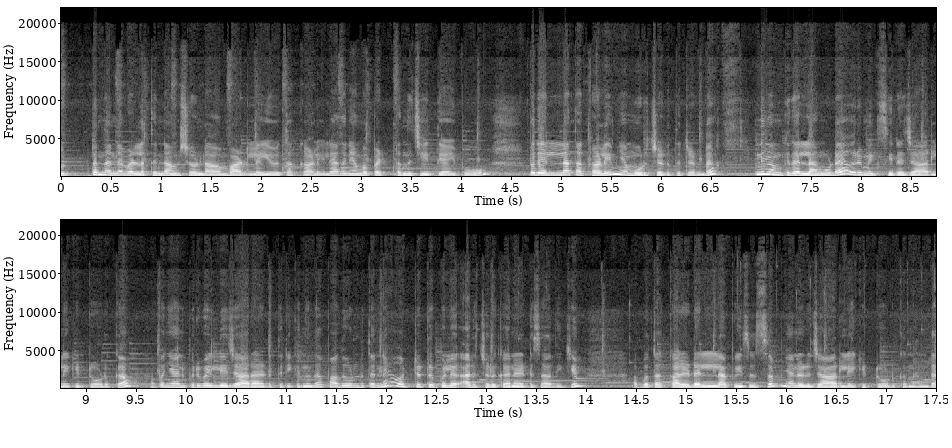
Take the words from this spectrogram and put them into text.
ഒട്ടും തന്നെ വെള്ളത്തിന്റെ അംശം ഉണ്ടാകാൻ പാടില്ല ഈ ഒരു തക്കാളിയിൽ. അങ്ങനെയാകുമ്പോൾ പെട്ടെന്ന് ചീത്തയായി പോകും അപ്പോൾ ഇതെല്ലാ തക്കാളിയും ഞാൻ മുറിച്ചെടുത്തിട്ടുണ്ട്. ഇനി നമുക്കിതെല്ലാം കൂടെ ഒരു മിക്സിയുടെ ജാറിലേക്ക് ഇട്ട് കൊടുക്കാം. അപ്പോൾ ഞാനിപ്പോൾ ഒരു വലിയ ജാറാണ് എടുത്തിരിക്കുന്നത്. അപ്പോൾ അതുകൊണ്ട് തന്നെ ഒറ്റ ട്രിപ്പിൽ അരച്ചെടുക്കാനായിട്ട് സാധിക്കും. അപ്പോൾ തക്കാളിയുടെ എല്ലാ പീസസും ഞാനൊരു ജാറിലേക്ക് ഇട്ട് കൊടുക്കുന്നുണ്ട്.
